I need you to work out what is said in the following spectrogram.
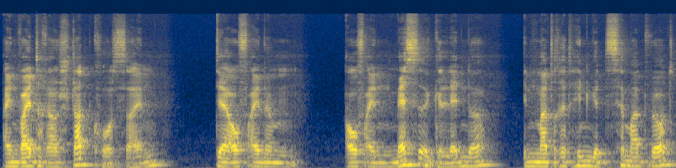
ein weiterer Stadtkurs sein, der auf einem auf ein Messegelände in Madrid hingezimmert wird.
